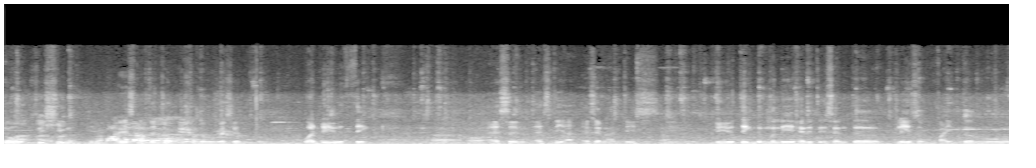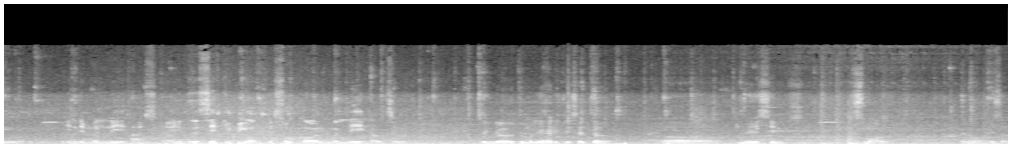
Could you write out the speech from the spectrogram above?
So fishing is not the job, it's not the profession. So, What do you think, uh, or as an as the as an artist, do you think the Malay Heritage Centre plays a vital role in the Malay arts, uh, in the safekeeping of the so-called Malay culture? I think the, the Malay Heritage Centre uh, may seem small, you know, it's a,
